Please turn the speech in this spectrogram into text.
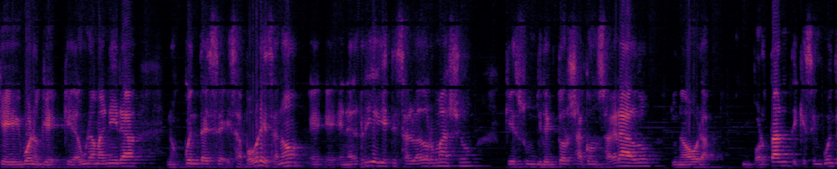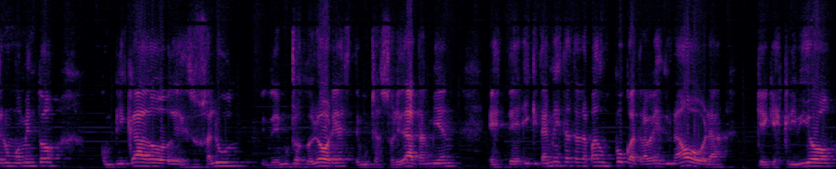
que, bueno, que, de alguna manera nos cuenta esa pobreza, ¿no? Eh, eh, en el río y este Salvador Mayo, que es un director ya consagrado, de una obra importante, que se encuentra en un momento complicado de su salud, de muchos dolores, de mucha soledad también, este, y que también está atrapado un poco a través de una obra que, escribió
